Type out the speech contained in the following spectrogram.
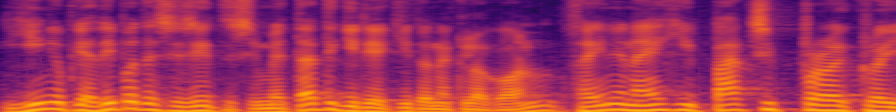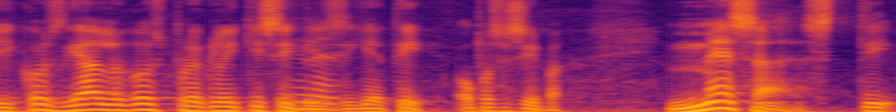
γίνει οποιαδήποτε συζήτηση μετά την Κυριακή των εκλογών θα είναι να έχει υπάρξει προεκλογικός διάλογος, προεκλογική σύγκληση. Ναι. Γιατί, όπως σας είπα, μέσα στη...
